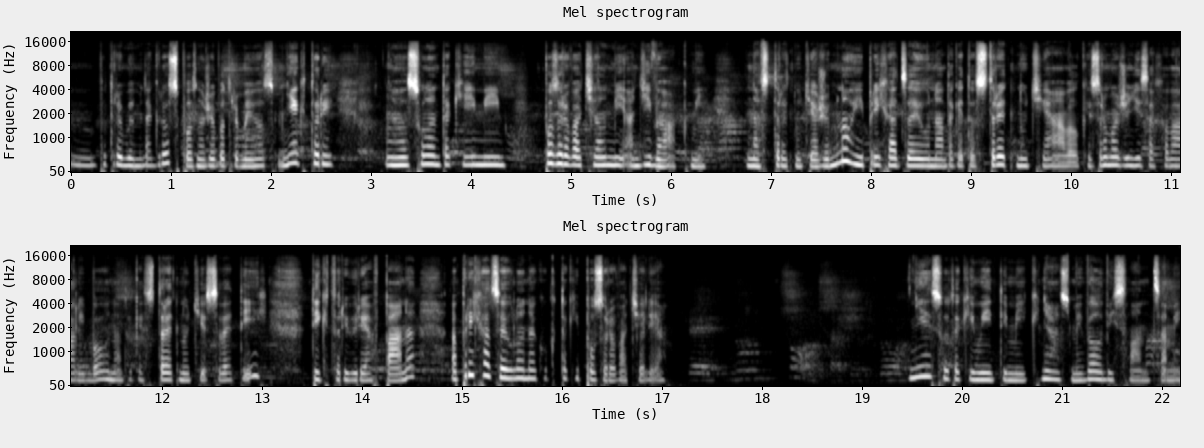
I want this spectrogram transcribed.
Mm, potrebujeme tak rozpoznať, že potrebujeme ho. Niektorí sú len takými pozorovateľmi a divákmi na stretnutia. Že mnohí prichádzajú na takéto stretnutia, veľké zhromaždenie sa chváli Boh, na také stretnutie svetých, tí, ktorí veria v Pána, a prichádzajú len ako takí pozorovatelia. Nie sú takými tými kňazmi, veľvyslancami,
